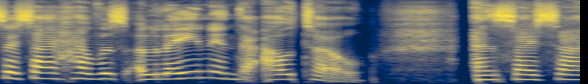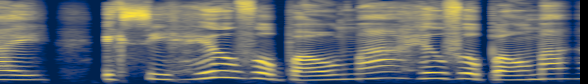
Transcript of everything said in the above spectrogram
Zij zei, hij was alleen in de auto. En zij zei, ik zie heel veel bomen, heel veel bomen.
